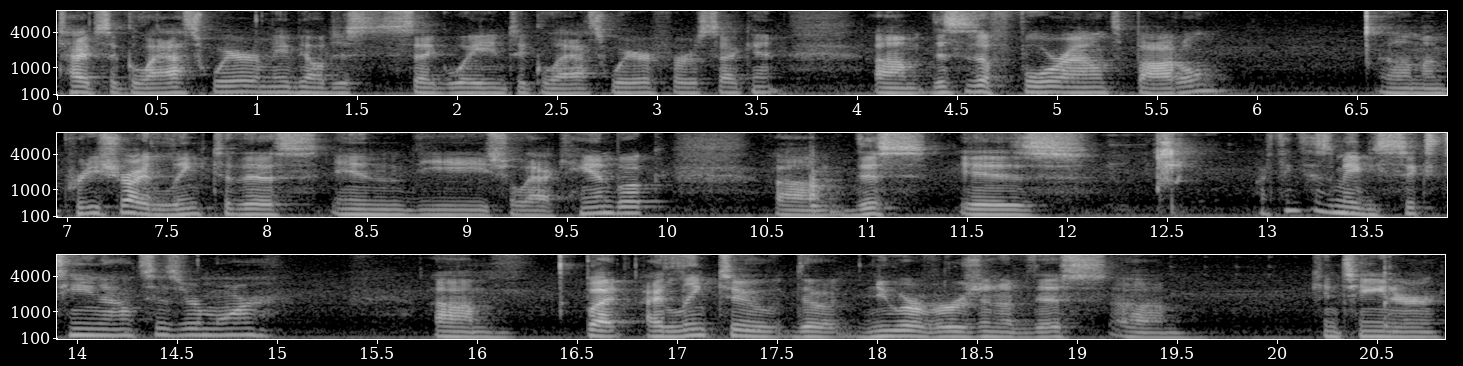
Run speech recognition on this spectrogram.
types of glassware. Maybe I'll just segue into glassware for a second. Um, this is a four ounce bottle. Um, I'm pretty sure I linked to this in the shellac handbook. Um, this is I think this is maybe 16 ounces or more. Um, but I linked to the newer version of this um, container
